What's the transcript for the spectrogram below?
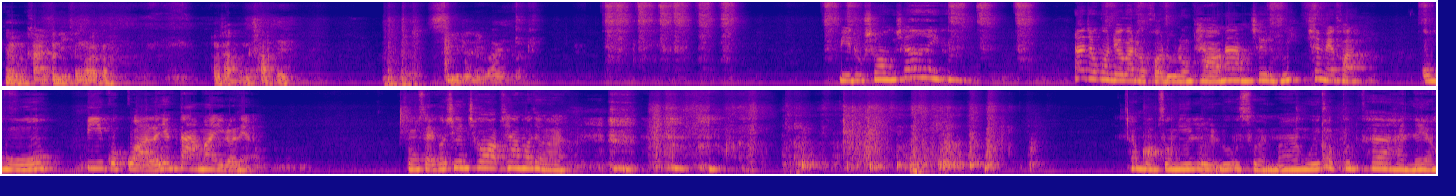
เห็นมันคาดตัวนี้จังเลยก่อนลองถามมันคาดเลยสีอะไรไว้ มีทุกช่องใช่ค่ะน่าจะคนเดียวกันกับขอดูรองเท้าหน้ามันใช่หรือใช่ไหมคะโอ้โหปีกว่าๆแล้วยังตามมาอีกแล้วเนี่ย สงสัยเขาชื่นชอบช่างเขาเถอะค่ะทำผมทรงนี้หรือรูสวยมากอุ้ยขอบคุณค่ะหันแล้ว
